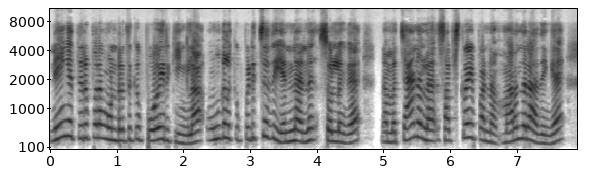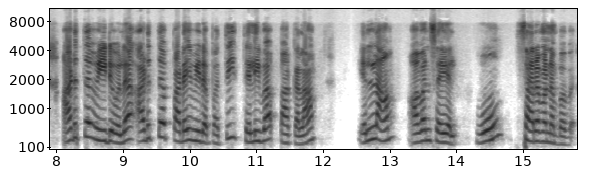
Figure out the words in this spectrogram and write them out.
நீங்கள் திருப்பரங்குன்றத்துக்கு போயிருக்கீங்களா? உங்களுக்கு பிடிச்சது என்னன்னு சொல்லுங்கள் நம்ம சேனலை சப்ஸ்கிரைப் பண்ண மறந்துடாதீங்க அடுத்த வீடியோவில் அடுத்த படை வீடை பற்றி தெளிவாக பார்க்கலாம். எல்லாம் அவன் செயல். ஓம் சரவணபவர்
